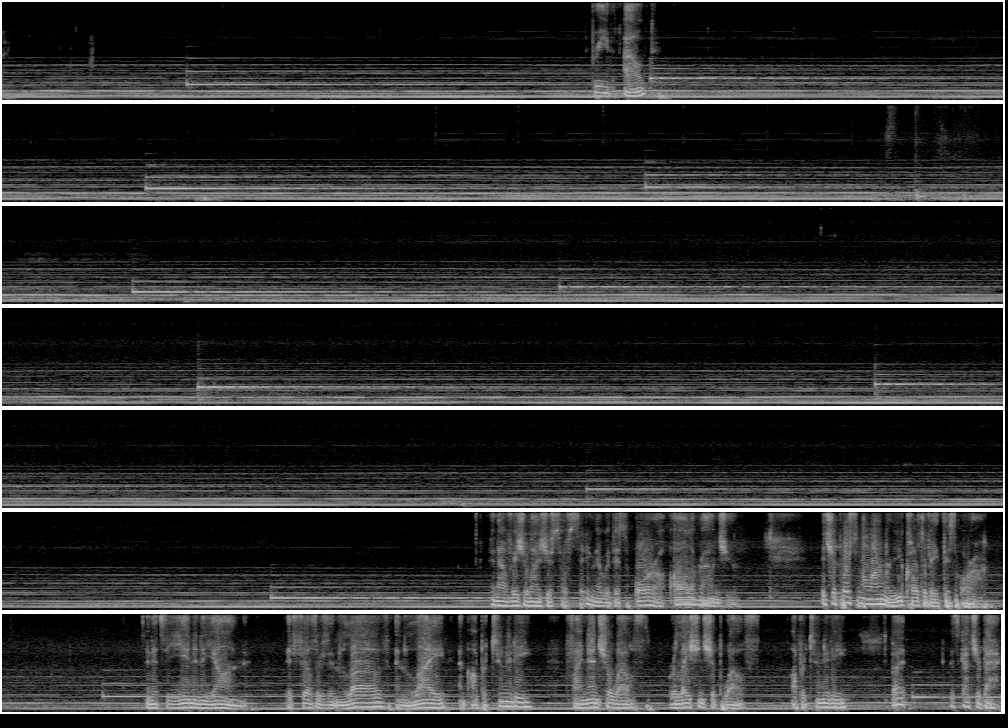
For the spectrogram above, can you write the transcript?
And now visualize yourself sitting there with this aura all around you. It's your personal armor. You cultivate this aura. And it's a yin and a yang. It filters in love and light and opportunity, financial wealth, relationship wealth, opportunity, but it's got your back.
